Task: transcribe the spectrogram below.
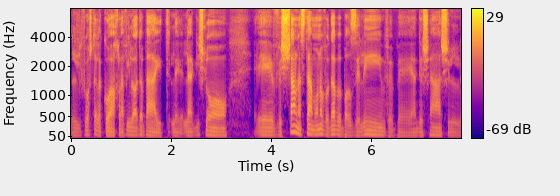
לפגוש את הלקוח, להביא לו עד הבית, להגיש לו... אה, ושם נעשתה המון עבודה בברזלים ובהגשה של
